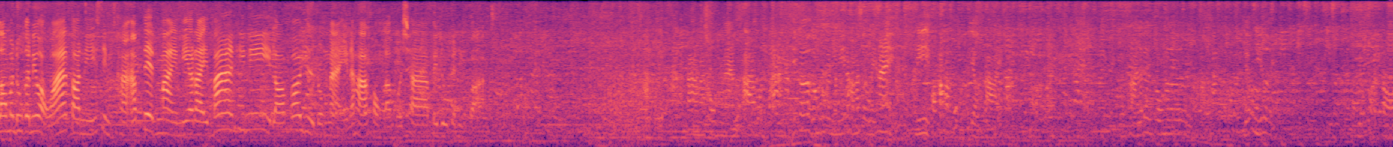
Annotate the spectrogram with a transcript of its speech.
เรามาดูกันดีกว่าว่าตอนนี้สินค้าอัปเดตใหม่มีอะไรบ้างที่นี่ แล้วก็อยู่ตรงไหนนะคะของลาโมชาไปดูกันดีกว่าพามาชมนะลูกค้าบอกว่านะพี่เตอร์ลองดูวันนี้นะคะมาเซอร์ไว้ให้ นี่พอเข้ามาปุ๊บเดี๋ยวซ้ายค่ะเดี๋ยวซ้ายแล้วเดินตรงมาเลยเดี๋ยวนี้เลยเดี๋ยวขวาต่อ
